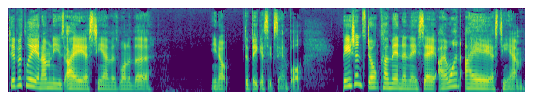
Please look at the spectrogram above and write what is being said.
Typically, and I'm going to use IASTM as one of the, you know, the biggest example. Patients don't come in and they say, I want IASTM.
